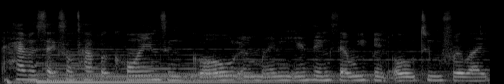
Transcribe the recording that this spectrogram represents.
having sex on top of coins and gold and money and things that we've been owed to for like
